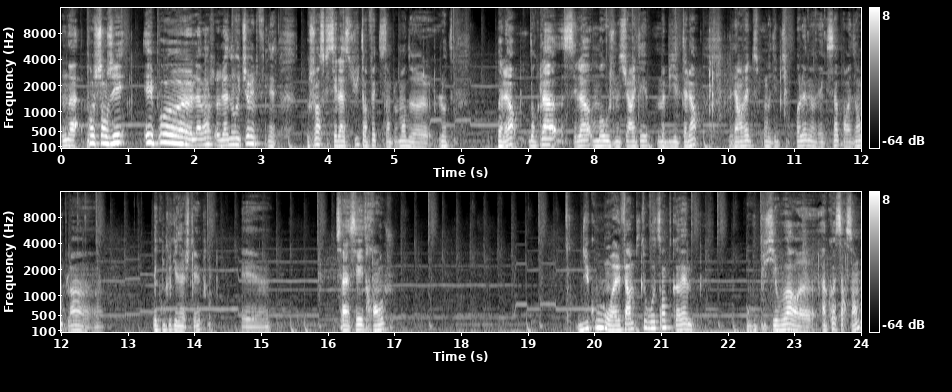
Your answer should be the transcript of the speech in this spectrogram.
on a pour changer et pour euh, la, la, nourriture et le fitness. Donc je pense que c'est la suite en fait tout simplement de l'autre tout à l'heure. Donc là, c'est là moi où je me suis arrêté m'habiller tout à l'heure. Et en fait, on a des petits problèmes avec ça par exemple. Euh, c'est compliqué d'acheter. Et euh, c'est assez étrange. Du coup, on va aller faire un petit tour au centre quand même. Pour que vous puissiez voir à quoi ça ressemble.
